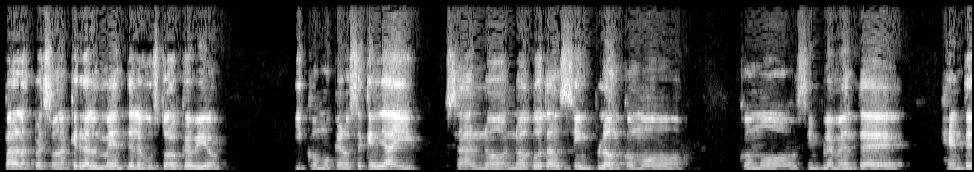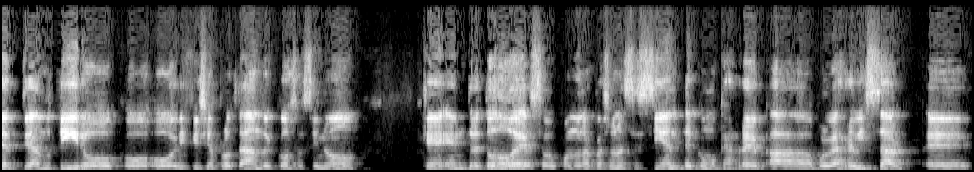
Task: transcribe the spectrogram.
para las personas que realmente le gustó lo que vio y como que no se quede ahí. O sea, no, no algo tan simplón como, como simplemente gente tirando tiros o, o- o edificios explotando y cosas, sino que entre todo eso, cuando una persona se siente como que a, a volver a revisar eh,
